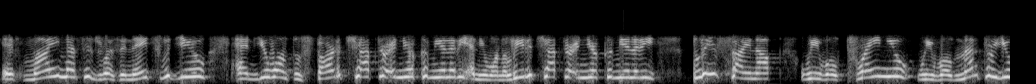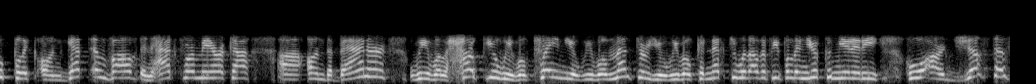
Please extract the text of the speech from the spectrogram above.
If my message resonates with you and you want to start a chapter in your community and you want to lead a chapter in your community, please sign up. We will train you. We will mentor you. Click on Get Involved and Act for America uh, on the banner. We will help you. We will train you. We will mentor you. We will connect you with other people in your community who are just as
